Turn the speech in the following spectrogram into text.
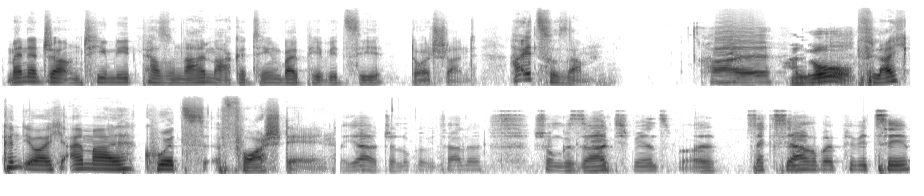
Manager und Teamlead Personalmarketing bei PwC Deutschland. Hi zusammen. Hi. Hallo. Vielleicht könnt ihr euch einmal kurz vorstellen. Ja, Gianluca Vitale, schon gesagt, ich bin jetzt sechs Jahre bei PwC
